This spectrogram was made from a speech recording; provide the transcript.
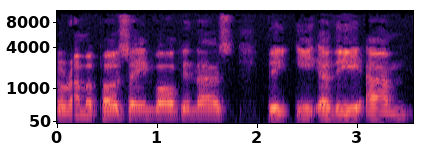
Ramaphosa involved in those. The uh, the um,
